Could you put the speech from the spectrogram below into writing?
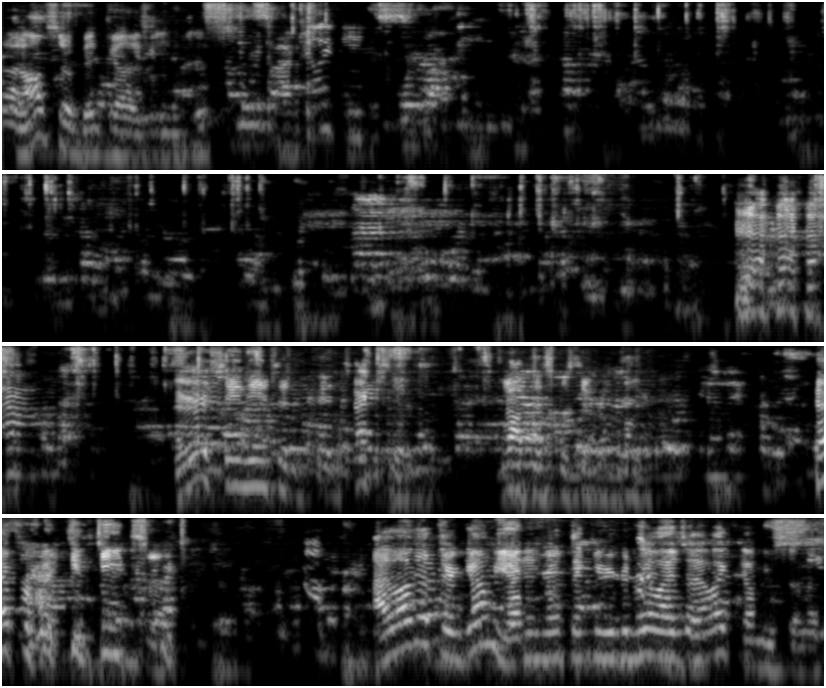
But also big beans. Jelly beans. I've ever seen these in, in Texas, not this specific one. Pepperoni pizza. I love that they're gummy. I didn't think you even realize I like gummies so much.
